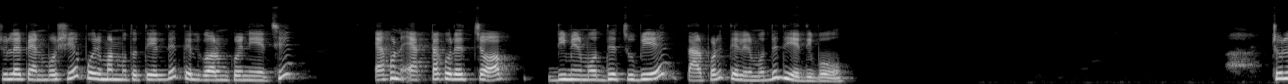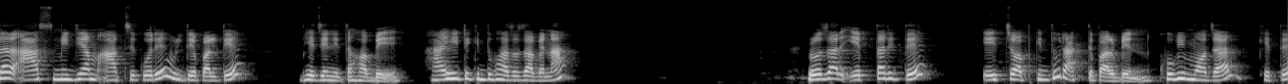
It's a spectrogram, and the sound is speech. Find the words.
চুলায় প্যান বসিয়ে পরিমাণ মতো তেল দিয়ে তেল গরম করে নিয়েছি। এখন একটা করে চপ ডিমের মধ্যে চুবিয়ে তারপরে তেলের মধ্যে দিয়ে দিব। চুলার আঁচ মিডিয়াম আঁচে করে উল্টে পাল্টে ভেজে নিতে হবে। হাই হিটে কিন্তু ভাজা যাবে না। রোজার এফতারিতে এই চপ কিন্তু রাখতে পারবেন। খুবই মজার খেতে।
